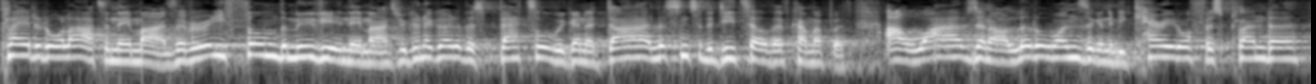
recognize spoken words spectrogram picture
played it all out in their minds. They've already filmed the movie in their minds. We're going to go to this battle. We're going to die. Listen to the detail they've come up with. Our wives and our little ones are going to be carried off as plunder.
